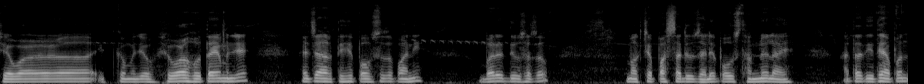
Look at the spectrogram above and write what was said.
शेवाळ इतकं म्हणजे शेवाळ होत आहे म्हणजे याचा अर्थ हे पावसाचं पाणी बरेच दिवसाचं मागच्या पाच सहा दिवस झाले पाऊस थांबलेला आहे. आता तिथे आपण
